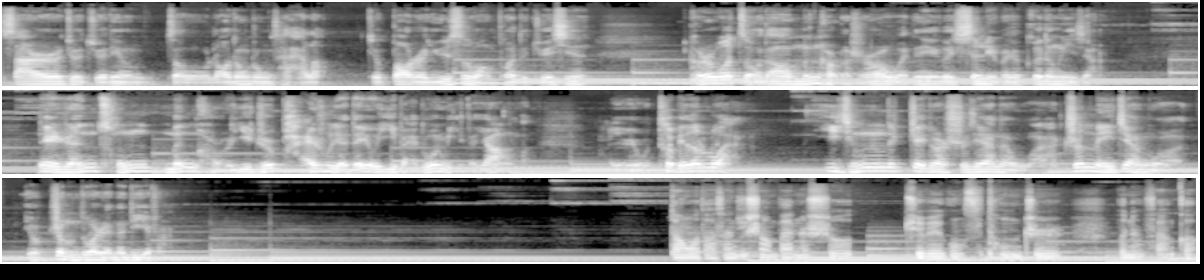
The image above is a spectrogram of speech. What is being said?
仨人就决定走劳动仲裁了，就抱着鱼死网破的决心。可是我走到门口的时候，我那个心里边就咯噔一下。那人从门口一直排出去，得有一百多米的样子，哎呦，特别的乱。疫情的这段时间呢，我还真没见过有这么多人的地方。当我打算去上班的时候，却被公司通知不能返岗。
